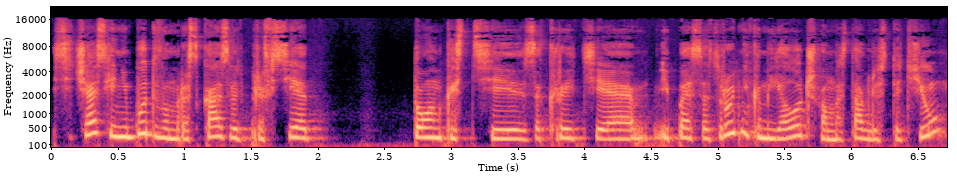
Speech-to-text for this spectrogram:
сейчас я не буду вам рассказывать про все тонкости закрытия ИП сотрудниками, я лучше вам оставлю статью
